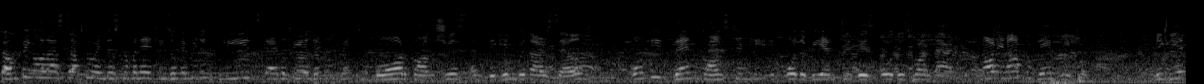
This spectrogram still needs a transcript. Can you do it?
dumping all our stuff so indiscriminately? So can we just please kind of be a little bit more conscious and begin with ourselves? Only then constantly, if, oh the BMC this, oh this one that. It's not enough to blame people. Begin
